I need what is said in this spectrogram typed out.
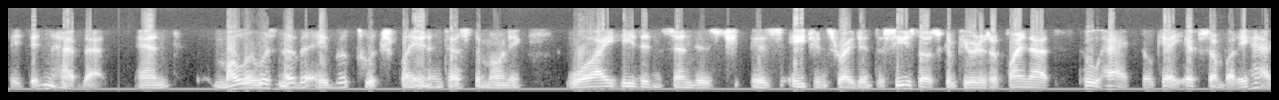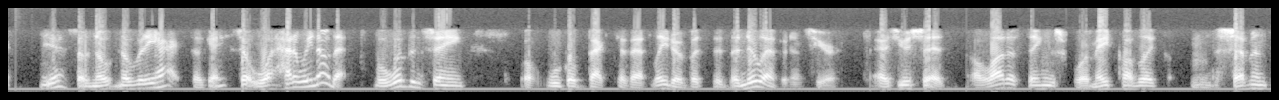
they didn't have that, and Mueller was never able to explain in testimony why he didn't send his his agents right in to seize those computers and find out who hacked. Okay, if somebody hacked, yeah. So no, nobody hacked. Okay, so what, how do we know that? Well, we've been saying well, we'll go back to that later, but the, the new evidence here, as you said, a lot of things were made public on the 7th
